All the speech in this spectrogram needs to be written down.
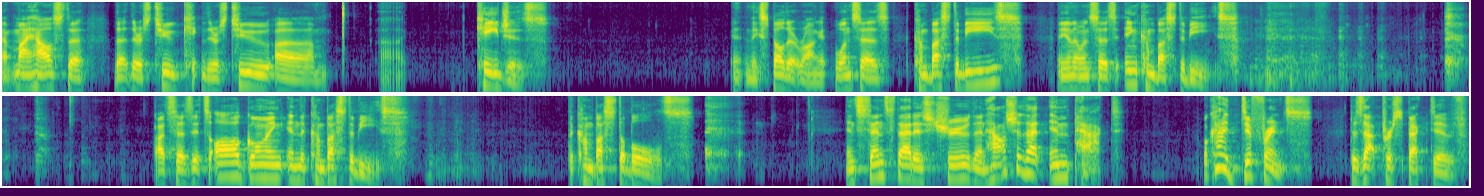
At my house, the, the there's two, there's two um, uh, cages, and they spelled it wrong. One says combustibles, and the other one says incombustibles. God says it's all going in the combustibles, the combustibles. And since that is true, then how should that impact? What kind of difference does that perspective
